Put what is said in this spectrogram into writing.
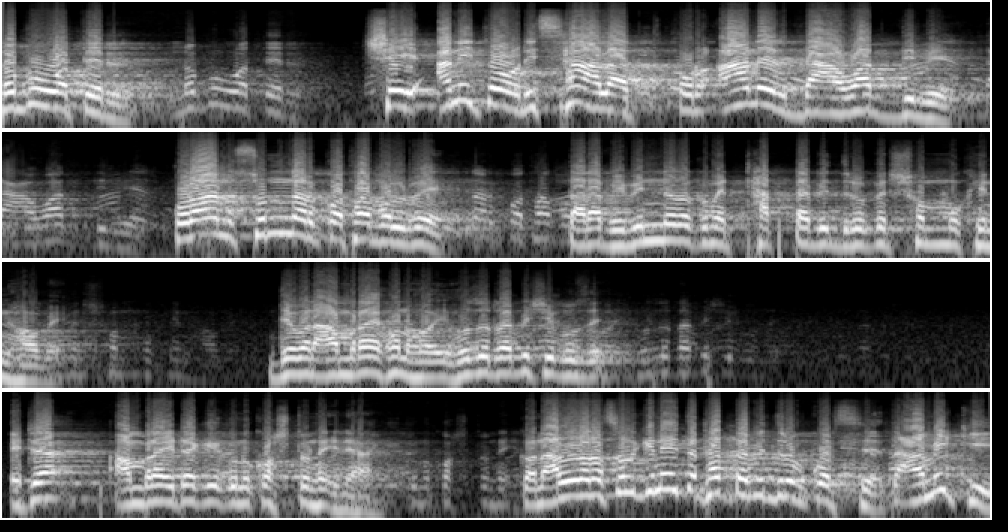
নবুয়তের নবুয়তের সেই আনিত রিসালাত কোরআনের দাওয়াত দিবে, কোরআন সুন্নার কথা বলবে, তারা বিভিন্ন রকমের ঠাট্টা বিদ্রুপের সম্মুখীন হবে। যেমন আমরা এখন হই, হুজুররা বেশি বুঝে। এটা আমরা এটাকে কোনো কষ্ট নেই না। কারণ আল্লাহ রাসূলকে নিয়েই তো ঠাট্টা বিদ্রুপ করছে? আমি কি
